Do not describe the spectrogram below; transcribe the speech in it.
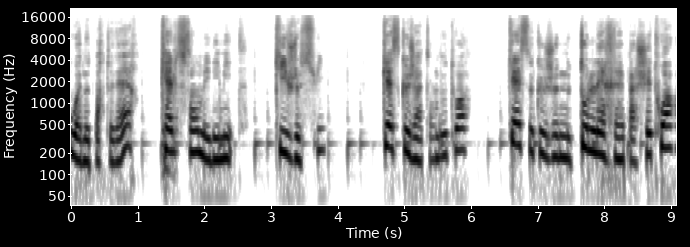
ou à notre partenaire quelles sont mes limites, qui je suis, qu'est-ce que j'attends de toi, qu'est-ce que je ne tolérerai pas chez toi.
